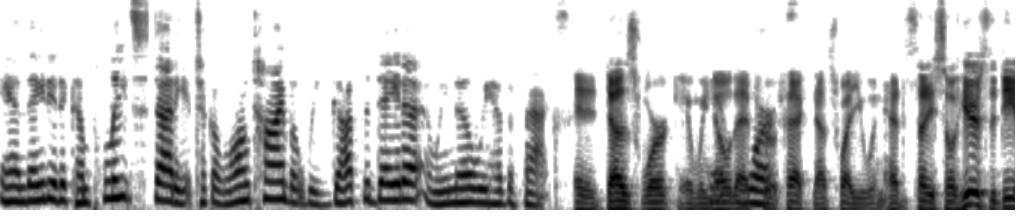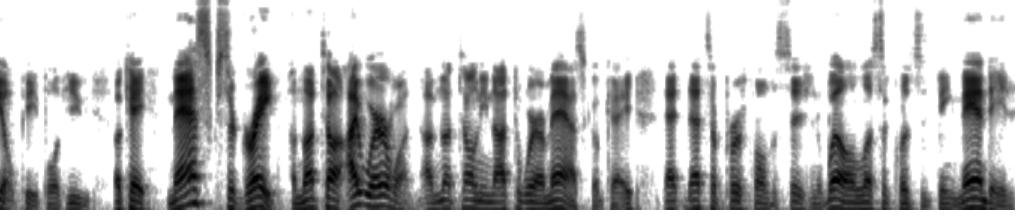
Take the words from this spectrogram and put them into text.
and they did a complete study. It took a long time, but we got the data and we know we have the facts. and it does work, and we know It that for a fact. That's why you wouldn't have to study. So here's the deal, people. If you okay, masks are great. I'm not telling. I wear one. I'm not telling you not to wear a mask. Okay, that that's a personal decision. Well, unless of course it's being mandated.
